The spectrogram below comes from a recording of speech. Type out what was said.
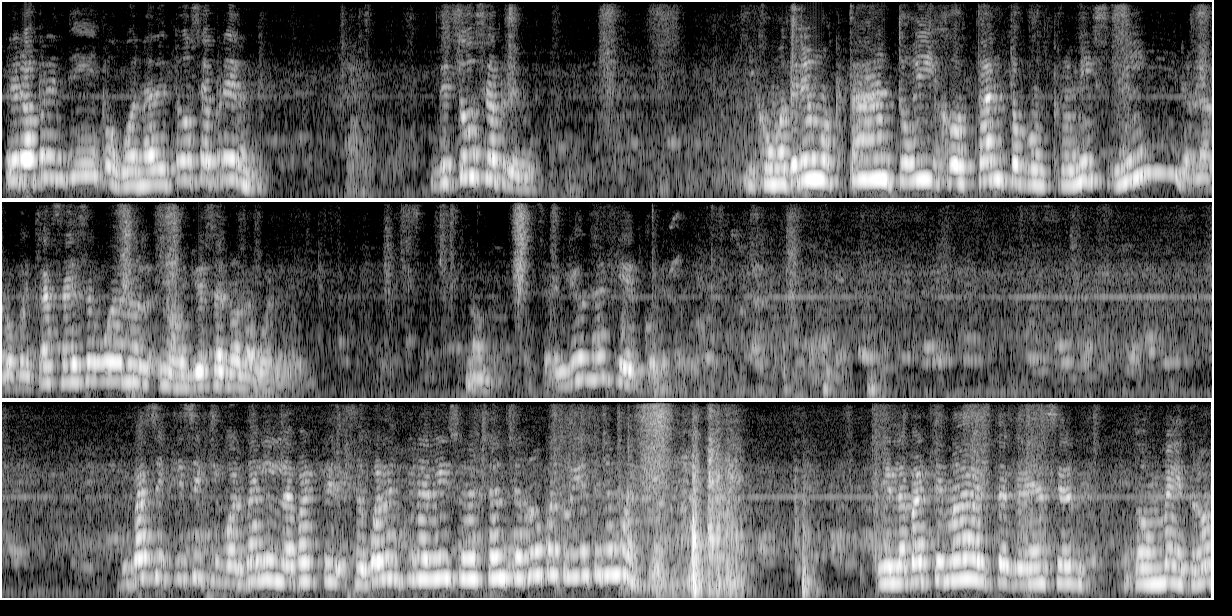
Pero aprendí, pues bueno, de todo se aprende. De todo se aprende. Y como tenemos tantos hijos, tanto compromiso, mira la ropa de casa, esa hueá no, no, yo esa no la guardo. No, no, yo nada que ver con esa Lo que pasa es que ese hay que guardarle en la parte. ¿Se acuerdan que una vez hizo una estancia de ropa? Todavía tenemos eso. Y en la parte más alta, que deben ser dos metros,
